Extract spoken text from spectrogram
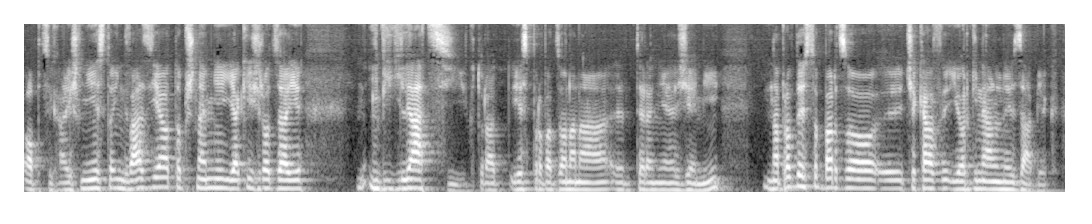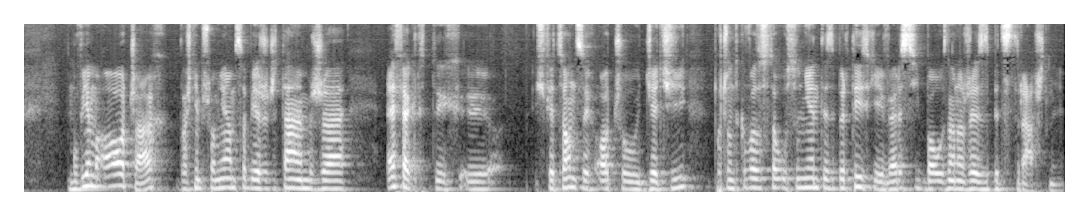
obcych, a jeśli nie jest to inwazja, to przynajmniej jakiś rodzaj inwigilacji, która jest prowadzona na y, terenie Ziemi. Naprawdę jest to bardzo y, ciekawy i oryginalny zabieg. Mówiłem o oczach, właśnie przypomniałem sobie, że czytałem, że efekt tych y, świecących oczu dzieci początkowo został usunięty z brytyjskiej wersji, bo uznano, że jest zbyt straszny.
